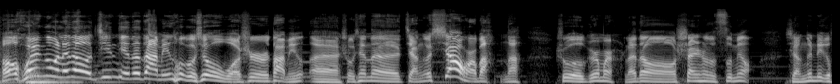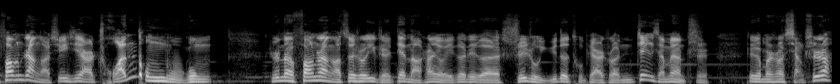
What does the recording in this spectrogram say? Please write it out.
好，欢迎各位来到今天的大明脱口秀，我是大明。呃，首先呢，讲个笑话吧。那说有哥们儿来到山上的寺庙，想跟这个方丈啊学习一下传统武功。就是那方丈啊，随手一指，电脑上有一个这个水煮鱼的图片，说你这个想不想吃？这哥们说想吃啊。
